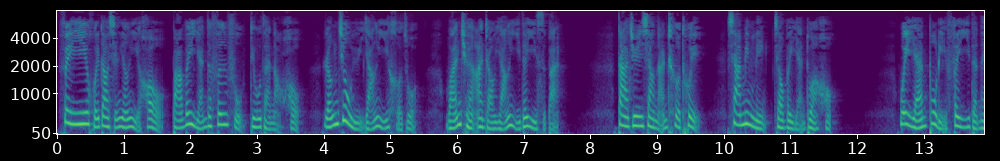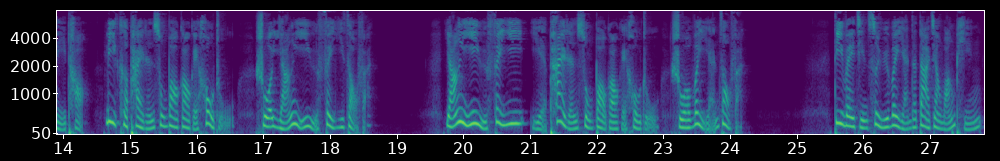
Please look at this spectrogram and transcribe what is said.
费祎回到行营以后，把魏延的吩咐丢在脑后，仍旧与杨仪合作，完全按照杨仪的意思办。大军向南撤退，下命令叫魏延断后。魏延不理费祎的那一套，立刻派人送报告给后主，说杨仪与费祎造反。杨仪与费祎也派人送报告给后主，说魏延造反。地位仅次于魏延的大将王平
